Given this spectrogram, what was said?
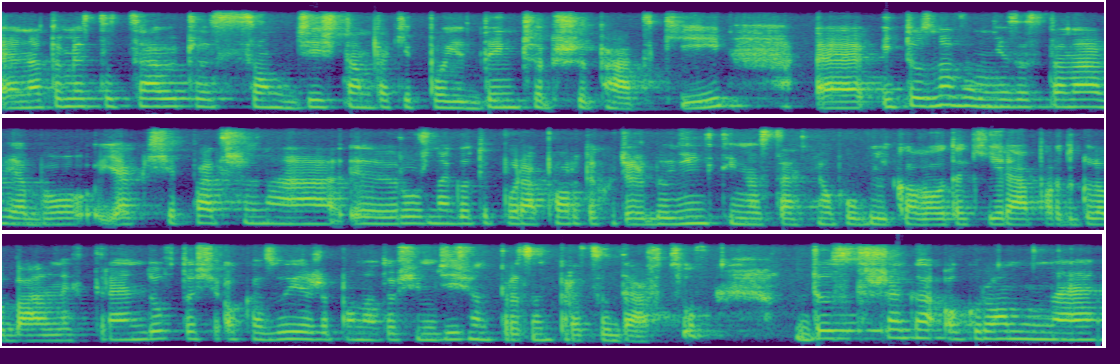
e, natomiast to cały czas są gdzieś tam takie pojedyncze przypadki e, i to znowu mnie zastanawia, bo jak się patrzy na e, różnego typu raporty, chociażby LinkedIn ostatnio opublikował taki raport globalnych trendów, to się okazuje, że ponad 80% pracodawców dostrzega ogromne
